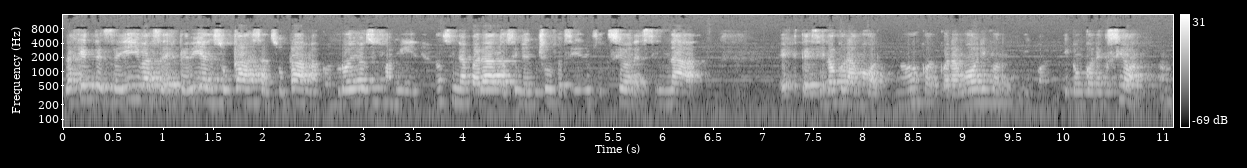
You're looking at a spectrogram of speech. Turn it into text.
la gente se iba, se despedía en su casa, en su cama, con ruido de su familia, ¿no? Sin aparatos, sin enchufes, sin infecciones, sin nada este, sino con amor, ¿no? con, amor y con, y con, conexión. ¿no?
